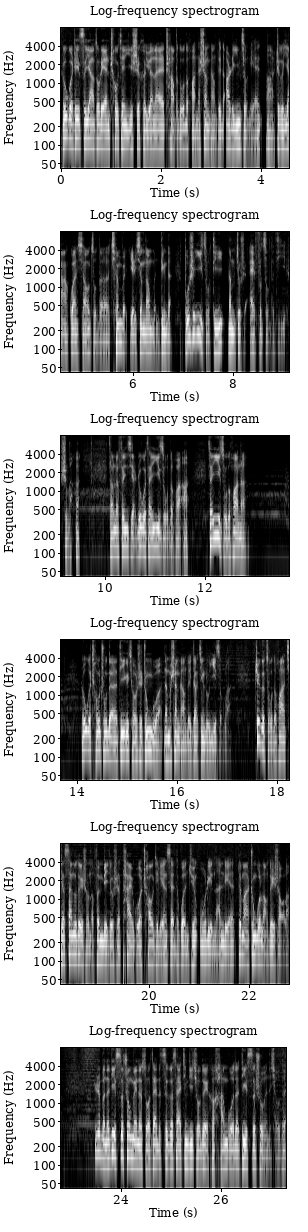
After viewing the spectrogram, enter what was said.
如果这次亚足联抽签仪式和原来差不多的话，那上港队的二零一九年啊这个亚冠小组的签位也是相当稳定的，不是 E 组第一，那么就是 F 组的第一，是吧？咱们来分析，如果在 E 组的话啊，在 E 组的话呢。如果抽出的第一个球是中国，那么上港队就要进入一组了。这个组的话，前三个对手呢，分别就是泰国超级联赛的冠军武里南联，对吗？中国老对手了。日本的第四顺位呢所在的资格赛晋级球队和韩国的第四顺位的球队。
